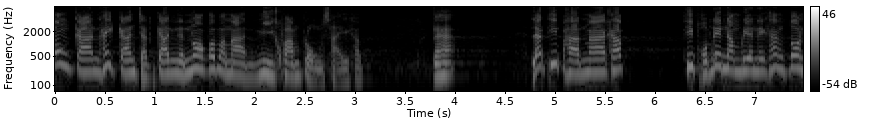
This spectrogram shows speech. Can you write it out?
ต้องการให้การจัดการเงินนอกงบประมาณมีความโปร่งใสครับนะฮะและที่ผ่านมาครับที่ผมได้นำเรียนในข้างต้น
